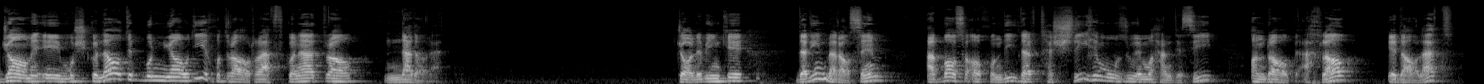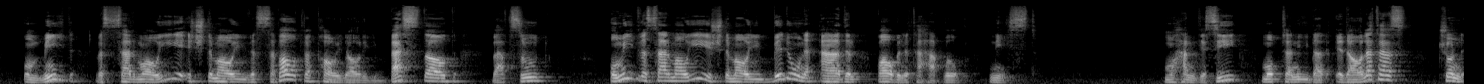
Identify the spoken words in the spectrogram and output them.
جامعه مشکلات بنیادی خود را رفع کند را ندارد. جالب این که در این مراسم عباس آخوندی در تشریح موضوع مهندسی آن را به اخلاق، عدالت، امید و سرمایه اجتماعی و ثبات و پایداری بست داد و افزود امید و سرمایه اجتماعی بدون عدل قابل تحقق نیست. مهندسی مبتنی بر عدالت است چون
